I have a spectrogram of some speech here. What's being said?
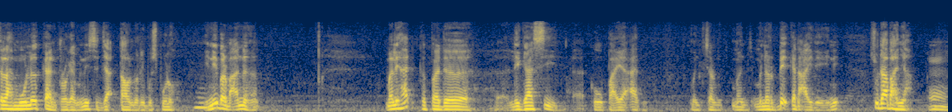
telah mulakan program ini sejak tahun 2010. Hmm. Ini bermakna melihat kepada uh, legasi uh, keupayaan mencer- men- menerbitkan idea ini sudah banyak. Hmm.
